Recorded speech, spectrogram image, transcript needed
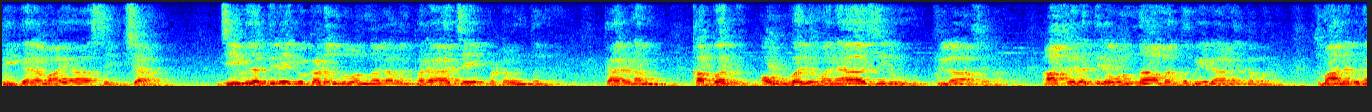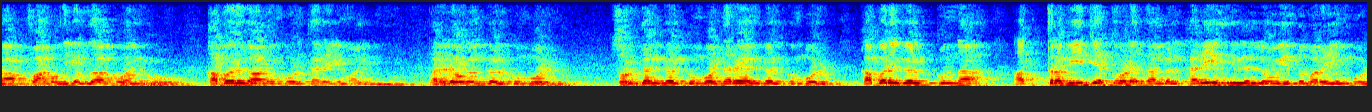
ഭീകരമായ ശിക്ഷ ജീവിതത്തിലേക്ക് കടന്നു വന്നാൽ അവൻ പരാജയപ്പെട്ടവൻ തന്നെ. കാരണം ഖബർ ഔവലു ആഖിറ. ആഖിറത്തിലെ ഒന്നാമത്തെ വീടാണ് ഖബർ. ഉസ്മാനബിൻ അഫ്ഫാൻ അൻഹു ഖബർ കാണുമ്പോൾ കരയുമായിരുന്നു. പരലോകം കേൾക്കുമ്പോൾ സ്വർഗം കേൾക്കുമ്പോൾ നരകം കേൾക്കുമ്പോൾ കബർ കേൾക്കുന്ന അത്ര വീര്യത്തോടെ താങ്കൾ കരയുന്നില്ലല്ലോ എന്ന് പറയുമ്പോൾ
